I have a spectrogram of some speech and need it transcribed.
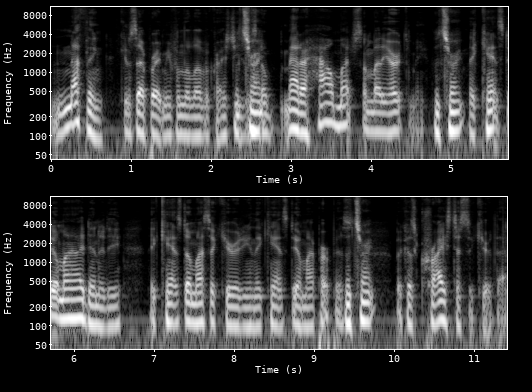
Nothing can separate me from the love of Christ Jesus. right. No matter how much somebody hurts me, that's right they can't steal my identity, they can't steal my security, and they can't steal my purpose that's right because Christ has secured that.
